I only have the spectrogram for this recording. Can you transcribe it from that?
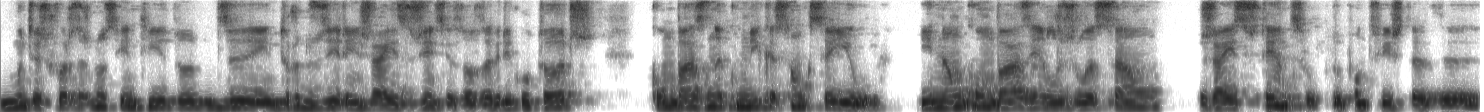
muitas forças no sentido de introduzirem já exigências aos agricultores com base na comunicação que saiu e não com base em legislação já existente, do ponto de vista de,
